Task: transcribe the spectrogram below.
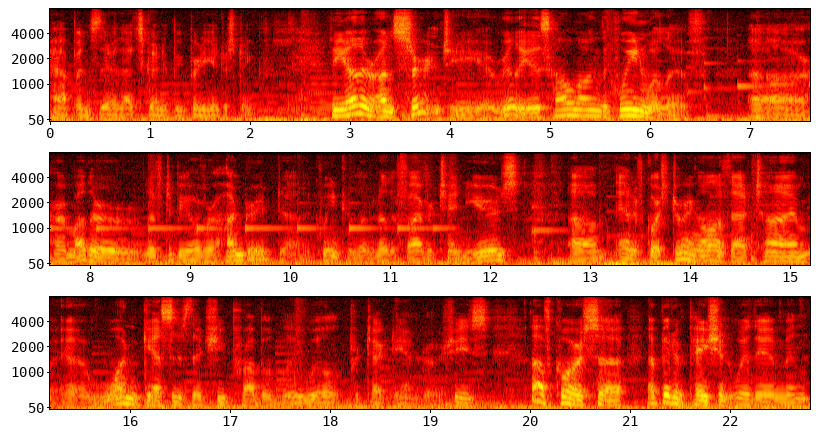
happens there, that's going to be pretty interesting. The other uncertainty really is how long the Queen will live. Uh, her mother lived to be over 100. Uh, the Queen could live another five or ten years. Um, and of course, during all of that time, uh, one guesses that she probably will protect Andrew. She's, of course, uh, a bit impatient with him and,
